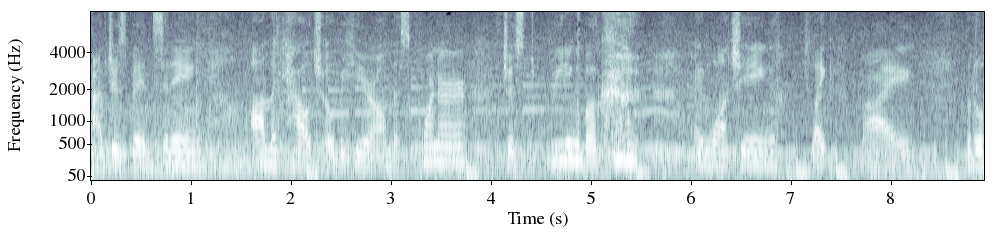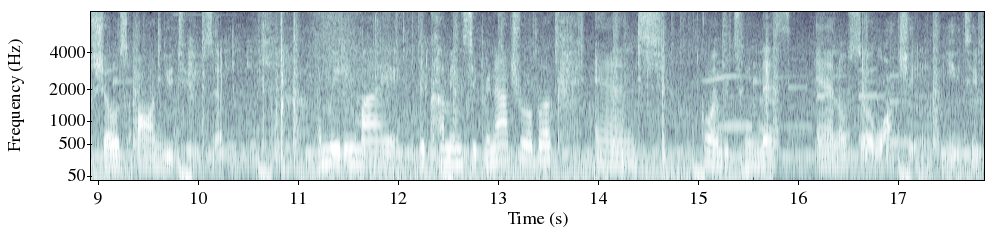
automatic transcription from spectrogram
I've just been sitting on the couch over here on this corner, just reading a book and watching like my little shows on YouTube. So I'm reading my Becoming Supernatural book and going between this and also watching YouTube.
